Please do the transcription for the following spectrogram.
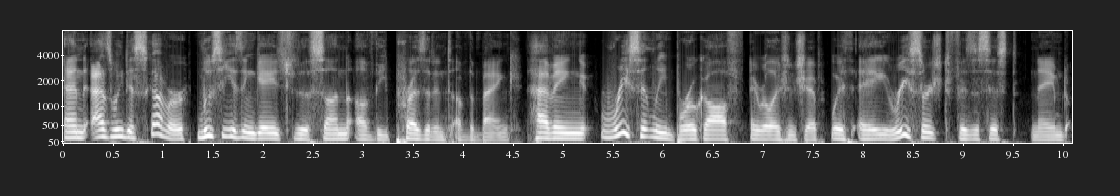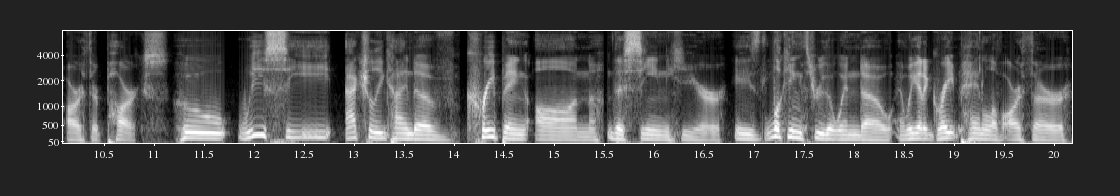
And as we discover, Lucy is engaged to the son of the president of the bank, having recently broke off a relationship with a researched physicist named Arthur Parks, who we see actually kind of creeping on the scene here. He's looking through the window, and we get a great panel of Arthur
